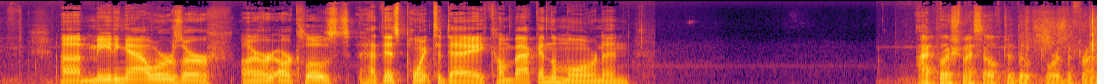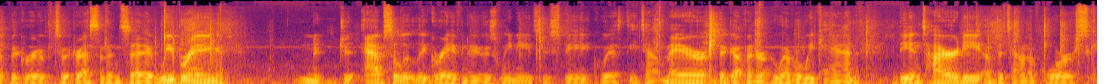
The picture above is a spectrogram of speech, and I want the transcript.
uh, "Meeting hours are, are are closed at this point today. Come back in the morning." I push myself to the toward the front of the group to address them and say, "We bring n- j- absolutely grave news. We need to speak with the town mayor, the governor, whoever we can. The entirety of the town of Horsk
